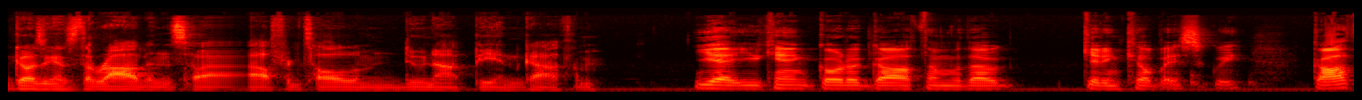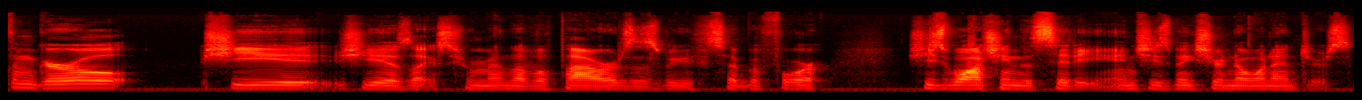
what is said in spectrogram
goes against the Robin. So Alfred told him, "Do not be in Gotham." yeah, you can't go to Gotham without getting killed. Basically, Gotham Girl, she she has like Superman level powers, as we've said before. She's watching the city and she's making sure no one enters.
